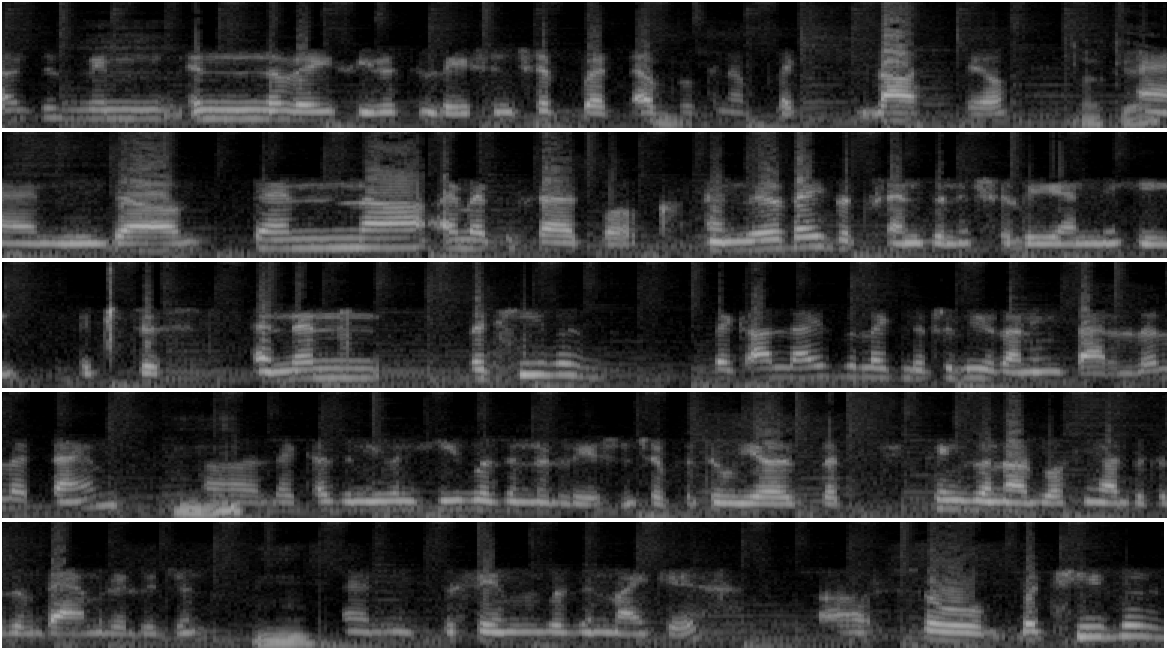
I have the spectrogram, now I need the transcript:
I've just been in a very serious relationship, but I've broken up like last year. Okay. And um then uh, I met this guy at work, and we were very good friends initially. And he, it's just, and then, but he was like our lives were like literally running parallel at times. Uh, like as in even he was in a relationship for two years, but things were not working out because of damn religion. Mhm. And the same was in my case. Uh, so, but he was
